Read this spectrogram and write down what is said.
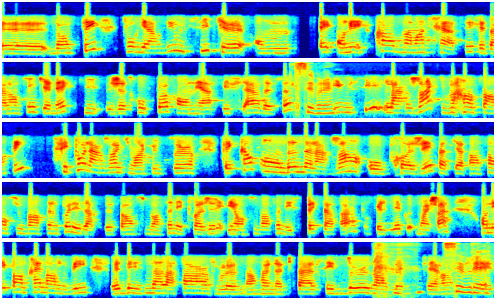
Euh, donc, tu sais, il faut regarder aussi qu'on on est extraordinairement créatif et talentueux au Québec, puis je trouve pas qu'on est assez fiers de ça. C'est vrai. Et aussi, l'argent qui va en santé, c'est pas l'argent qui va en culture. Fait que quand on donne de l'argent aux projets, parce qu'attention, on subventionne pas les artistes, on subventionne les projets et on subventionne les spectateurs pour que le billet coûte moins cher, on n'est pas en train d'enlever des inhalateurs là, dans un hôpital. C'est deux enveloppes différentes. c'est vrai.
